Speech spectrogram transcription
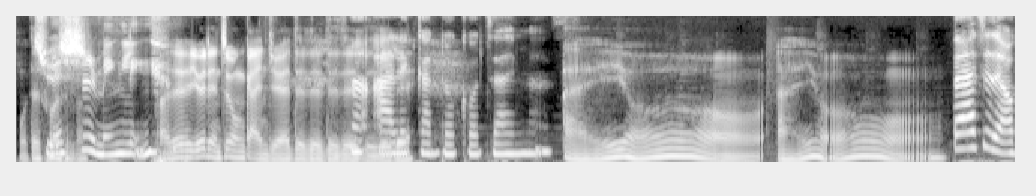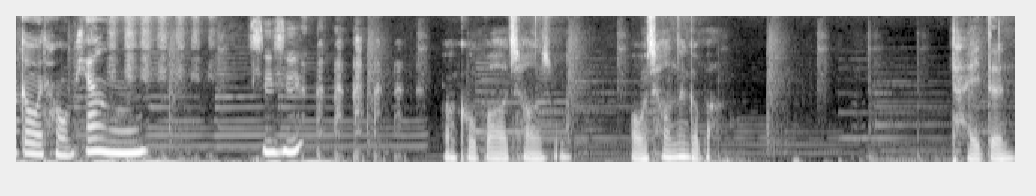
我在说绝什么世名伶。啊？对，有点这种感觉，对对对对那对对对。阿里嘎多ございます。哎呦，哎呦，大家记得要给我投票哦。哼哼，啊，可我不知道唱什么，哦我唱那个吧， 台灯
